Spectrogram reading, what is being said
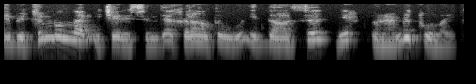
e, bütün bunlar içerisinde Hrant'ın bu iddiası bir önemli tuğlaydı.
